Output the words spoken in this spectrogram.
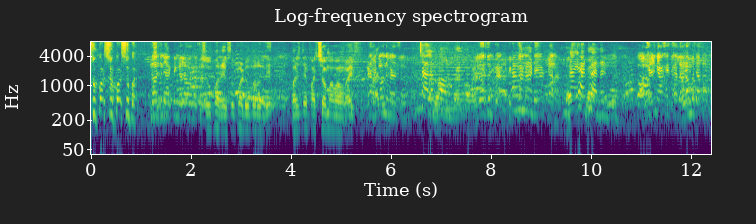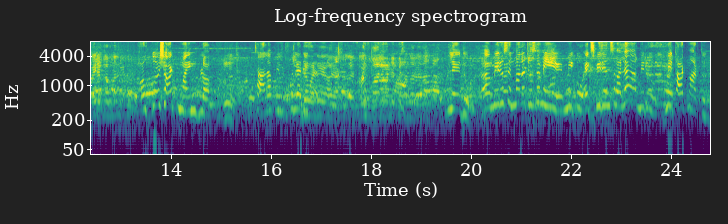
Super super super. Super super duper ఉంది. ఫస్ట్ డే ఫస్ట్ షో మా వైఫ్ చాలా బాగుంది. ఒక్కో షాట్ మైండ్ బ్లాక్. చాలా బ్యూటిఫుల్గా తీశారు. లేదు. మీరు సినిమాలో చూస్తే మీ మీకు ఎక్స్పీరియన్స్ వల్ల మీరు మీ థాట్ మారుతుంది.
